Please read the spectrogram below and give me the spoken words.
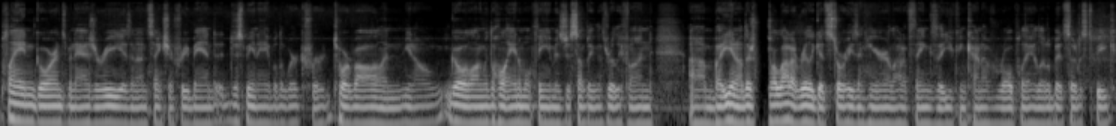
playing Goran's Menagerie as an unsanctioned free band, just being able to work for Torval and you know go along with the whole animal theme is just something that's really fun. Um, but you know, there's a lot of really good stories in here, a lot of things that you can kind of role play a little bit, so to speak.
